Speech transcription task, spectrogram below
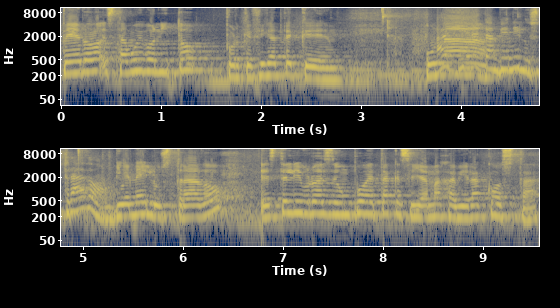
pero está muy bonito porque fíjate que una, ah, viene también ilustrado. Viene ilustrado. Este libro es de un poeta que se llama Javier Acosta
